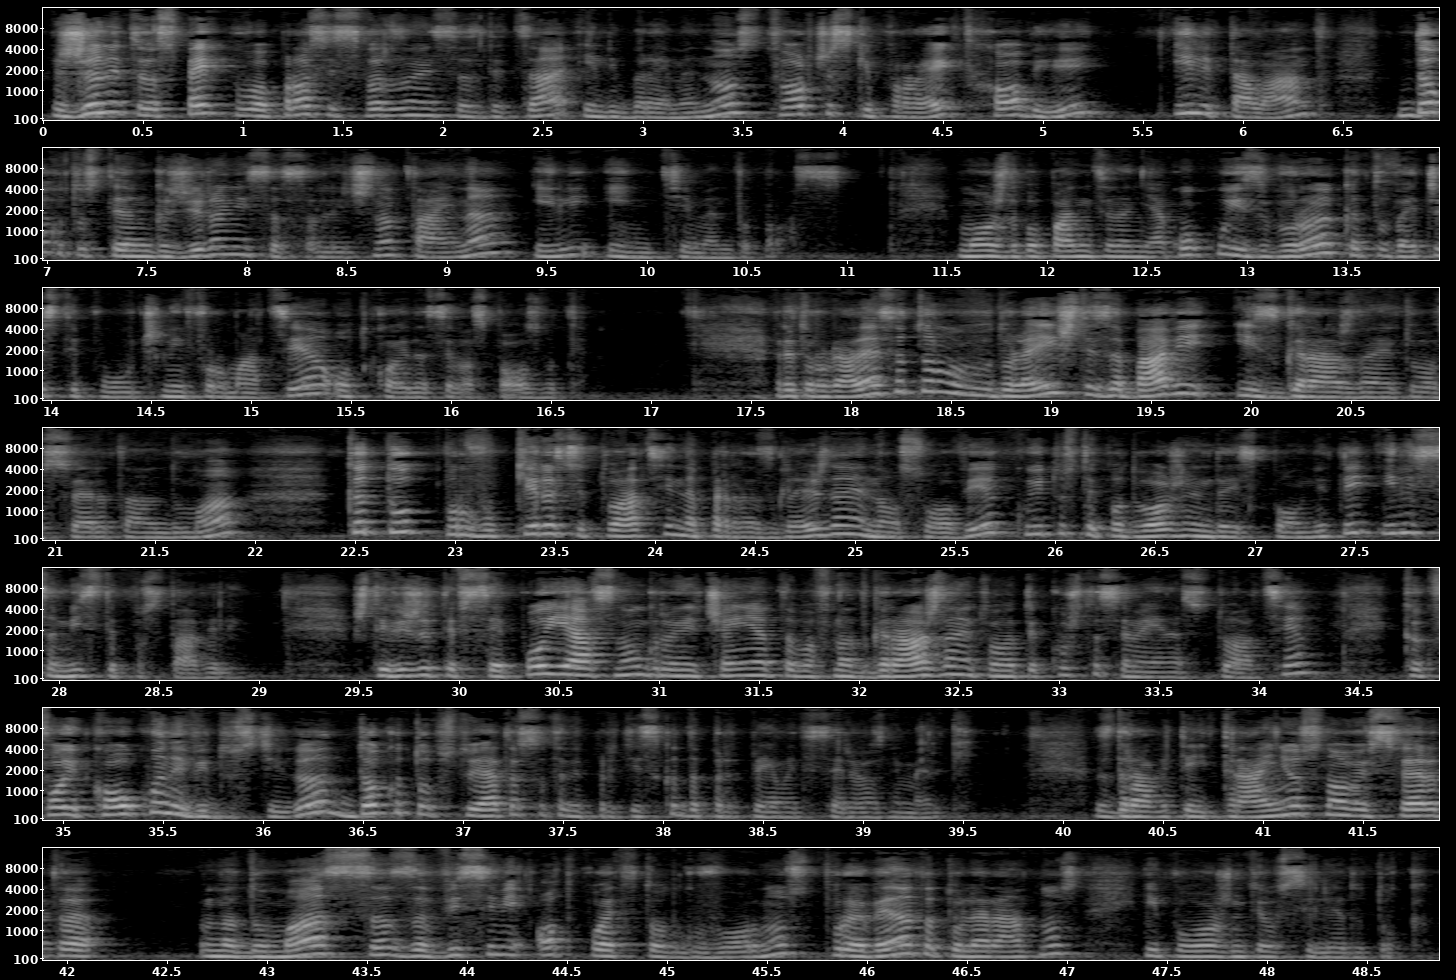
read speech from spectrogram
Жените успех по въпроси свързани с деца или бременност, творчески проект, хоби, или талант, докато сте ангажирани с лична тайна или интимен въпрос. Може да попаднете на няколко избора, като вече сте получили информация от кой да се възползвате. Ретрограден Сатурн в Водолей ще забави изграждането в сферата на дома, като провокира ситуации на преразглеждане на условия, които сте подложени да изпълните или сами сте поставили ще виждате все по-ясно ограниченията в надграждането на текуща семейна ситуация, какво и колко не ви достига, докато обстоятелствата ви притискат да предприемете сериозни мерки. Здравите и трайни основи в сферата на дома са зависими от поетата отговорност, проявената толерантност и положените усилия до тук.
